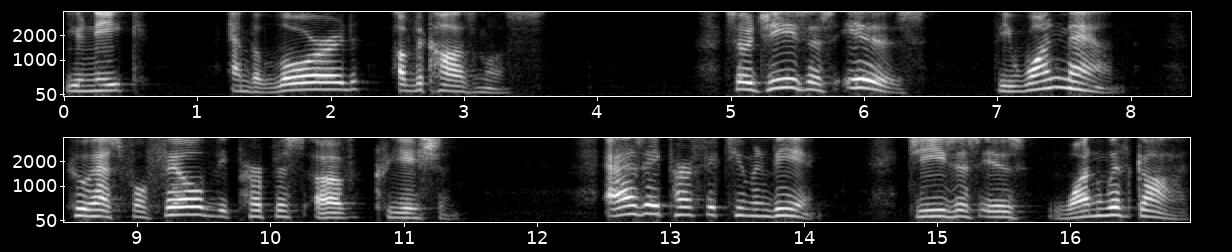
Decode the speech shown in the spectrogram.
unique, and the Lord of the cosmos. So Jesus is the one man who has fulfilled the purpose of creation. As a perfect human being, Jesus is one with God,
